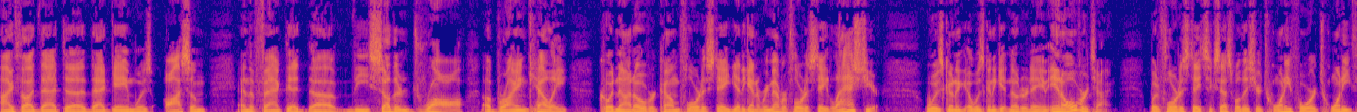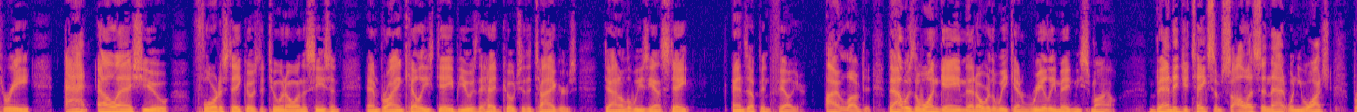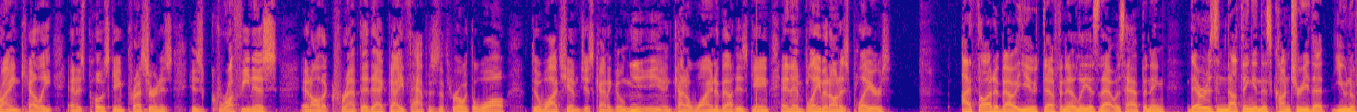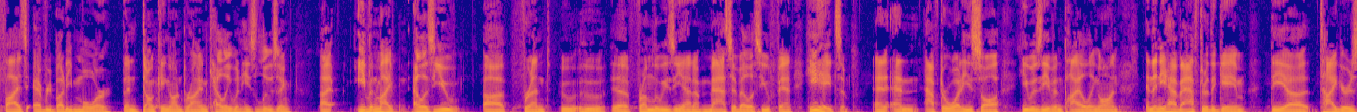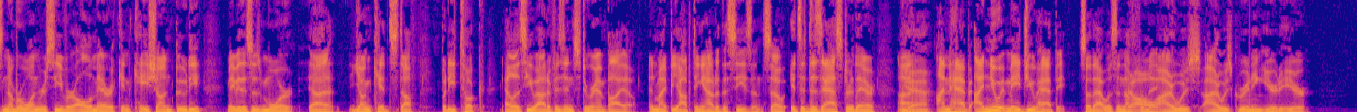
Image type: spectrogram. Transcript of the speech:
I thought that uh, that game was awesome, and the fact that uh, the Southern draw of Brian Kelly could not overcome Florida State yet again. Remember, Florida State last year was going to was going to get Notre Dame in overtime, but Florida State successful this year, 24-23 at LSU. Florida State goes to 2 0 in the season, and Brian Kelly's debut as the head coach of the Tigers down in Louisiana State ends up in failure. I loved it. That was the one game that over the weekend really made me smile. Ben, did you take some solace in that when you watched Brian Kelly and his post game presser and his his gruffiness and all the crap that that guy happens to throw at the wall? To watch him just kind of go mm, mm, mm, and kind of whine about his game and then blame it on his players. I thought about you definitely as that was happening. There is nothing in this country that unifies everybody more than dunking on Brian Kelly when he's losing. Even my LSU uh, friend who who uh, from Louisiana, massive LSU fan, he hates him. And and after what he saw, he was even piling on. And then you have after the game the uh, Tigers' number one receiver, All American Kayshon Boutte. Maybe this is more uh, young kid stuff, but he took LSU out of his Instagram bio and might be opting out of the season. So it's a disaster there. Uh, Yeah. I'm happy. I knew it made you happy, so that was enough for No, me. I was I was grinning ear to ear.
